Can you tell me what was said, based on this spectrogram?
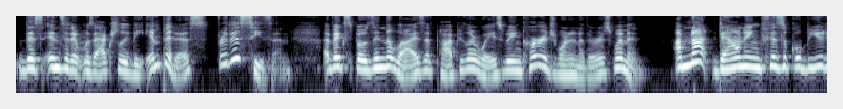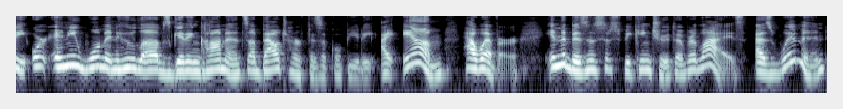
This incident was actually the impetus for this season of exposing the lies of popular ways we encourage one another as women. I'm not downing physical beauty or any woman who loves getting comments about her physical beauty. I am, however, in the business of speaking truth over lies. As women,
